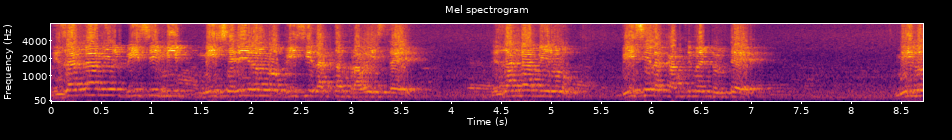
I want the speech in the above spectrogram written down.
నిజంగా మీరు బీసీ మీ మీ శరీరంలో బీసీ రక్తం ప్రవహిస్తే నిజంగా మీరు బీసీల కంప్లిమెంట్ ఉంటే మీలో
